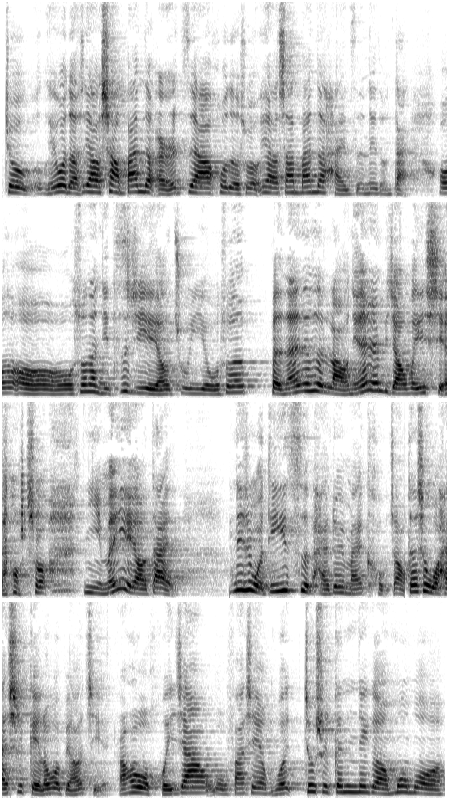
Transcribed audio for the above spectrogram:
就给我的要上班的儿子啊，或者说要上班的孩子那种带。哦哦，我说那你自己也要注意。我说本来就是老年人比较危险，我说你们也要带。那是我第一次排队买口罩，但是我还是给了我表姐。然后我回家，我发现我就是跟那个默默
